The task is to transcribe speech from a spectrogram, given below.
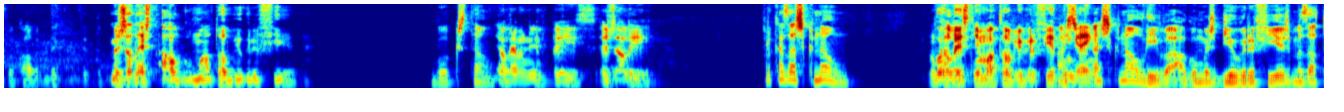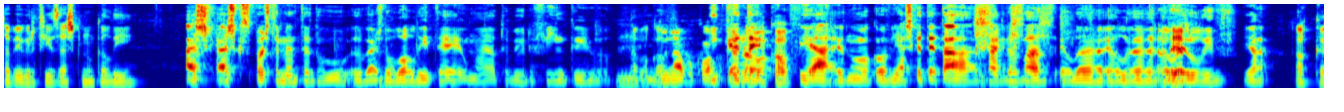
pelo qual- da- da- da- Mas já leste alguma autobiografia? boa questão. Ele é menino para isso. Eu já li. Por acaso acho que não. Nunca Pois. leste nenhuma autobiografia de Acho, ninguém? acho que não. Li algumas biografias, mas autobiografias acho que nunca li. Acho, acho que supostamente a do, a do gajo do Lolita é uma autobiografia incrível. Na Do Nabokov. Nabokov. E que Do até, Nabokov? yeah, eu não Nabokov. E acho que até está tá gravado ele, a, ele a, A a ler? ler o livro. Yeah. Ok.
